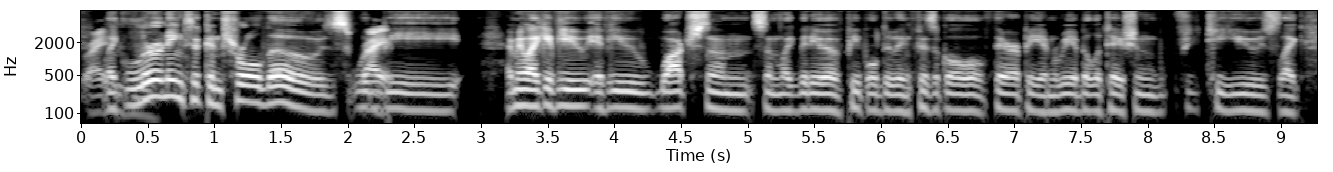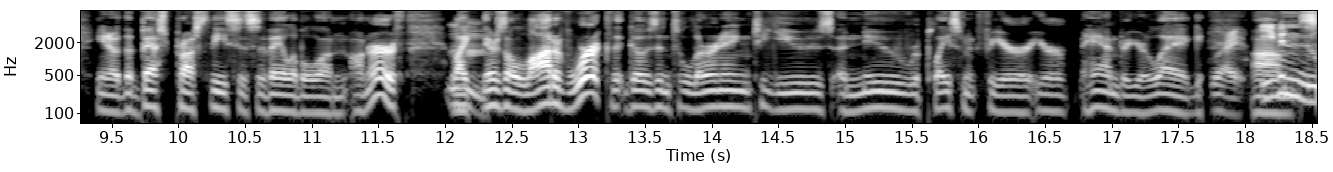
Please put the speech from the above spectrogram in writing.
Right. like learning to control those would Right. be I mean, like if you if you watch some some like video of people doing physical therapy and rehabilitation f- to use like you know the best prosthesis available on on Earth, like Mm-hmm. there's a lot of work that goes into learning to use a new replacement for your your hand or your leg. Right. Um, Even so-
